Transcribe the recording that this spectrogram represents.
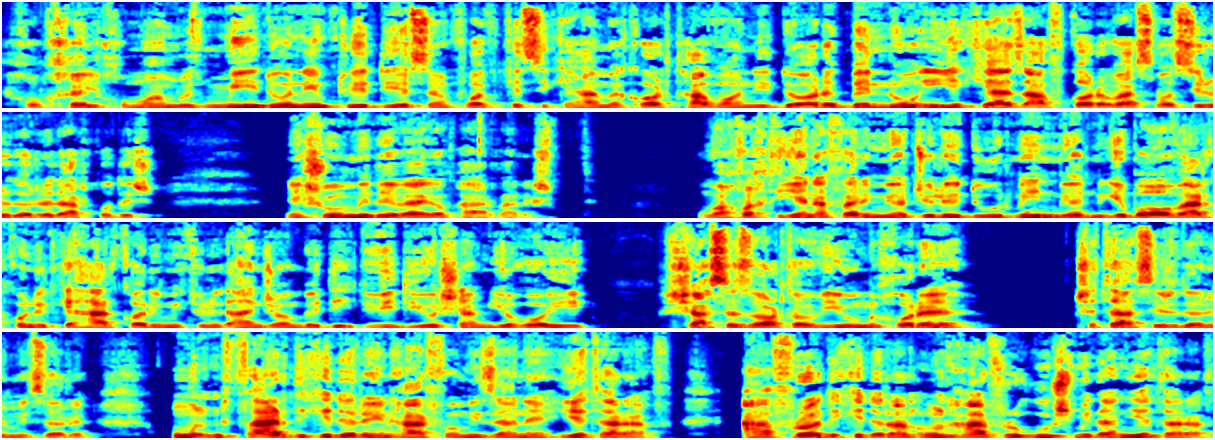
خب خیلی خوب. ما امروز می‌دونیم توی DSM-5 کسی که همه کار توانی داره به نوعی یکی از افکار وسواسی رو داره در خودش نشون میده و یا پرورش میده. اون وقت وقتی یه نفری میاد جلوی دوربین میاد میگه باور کنید که هر کاری می‌تونید انجام بدید ویدیوش هم یه هایی 60 هزار تا ویو می‌خوره. چه تأثیری داره می‌ذاره؟ اون فردی که داره این حرف رو می‌زنه یه طرف. افرادی که دارن اون حرف رو گوش میدن یه طرف.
